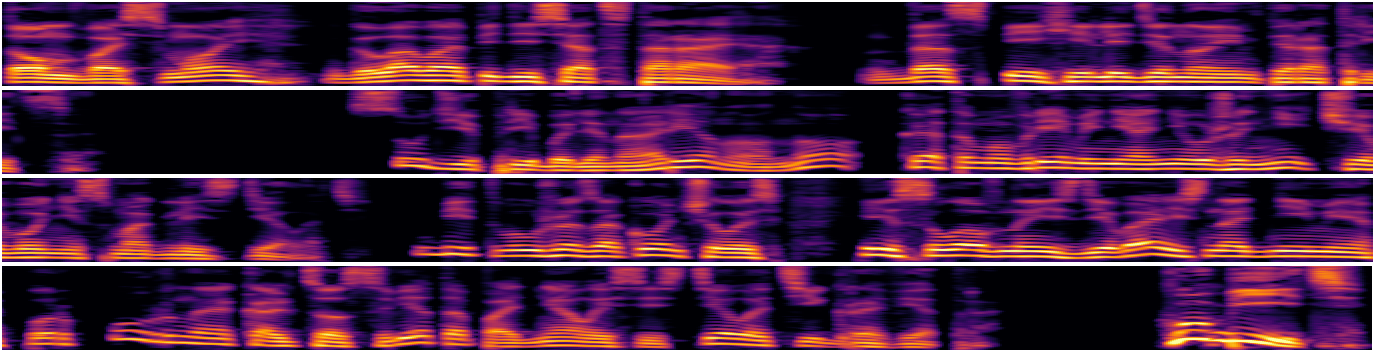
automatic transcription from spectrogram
Том 8, глава 52. Доспехи ледяной императрицы. Судьи прибыли на арену, но к этому времени они уже ничего не смогли сделать. Битва уже закончилась, и, словно издеваясь над ними, пурпурное кольцо света поднялось из тела тигра ветра. «Убить!»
